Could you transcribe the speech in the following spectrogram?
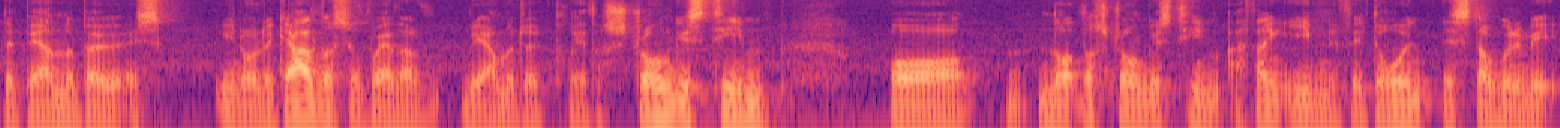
the Bernabeu. It's you know regardless of whether Real Madrid play their strongest team or not their strongest team, I think even if they don't, it's still going to be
